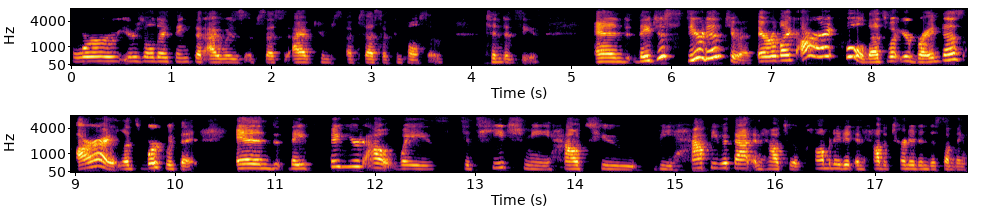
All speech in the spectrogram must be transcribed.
four years old i think that i was obsessive i have obsessive compulsive tendencies and they just steered into it. They were like all right cool that's what your brain does? All right let's work with it. And they figured out ways to teach me how to be happy with that and how to accommodate it and how to turn it into something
